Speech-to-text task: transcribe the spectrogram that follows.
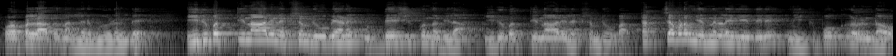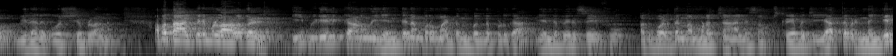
കുഴപ്പമില്ലാത്ത നല്ലൊരു വീടുണ്ട്. ഇരുപത്തിനാല് ലക്ഷം രൂപയാണ് ഉദ്ദേശിക്കുന്ന വില. ഇരുപത്തിനാല് ലക്ഷം രൂപ. കച്ചവടം എന്നുള്ള രീതിയിൽ നീക്കുപോക്കുകൾ ഉണ്ടാവും. വില നെഗോഷ്യബിൾ ആണ്. അപ്പൊ താല്പര്യമുള്ള ആളുകൾ ഈ വീഡിയോയിൽ കാണുന്ന എന്റെ നമ്പറുമായിട്ടൊന്ന് ബന്ധപ്പെടുക. എന്റെ പേര് സേഫു അതുപോലെ തന്നെ നമ്മുടെ ചാനൽ സബ്സ്ക്രൈബ് ചെയ്യാത്തവരുണ്ടെങ്കിൽ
